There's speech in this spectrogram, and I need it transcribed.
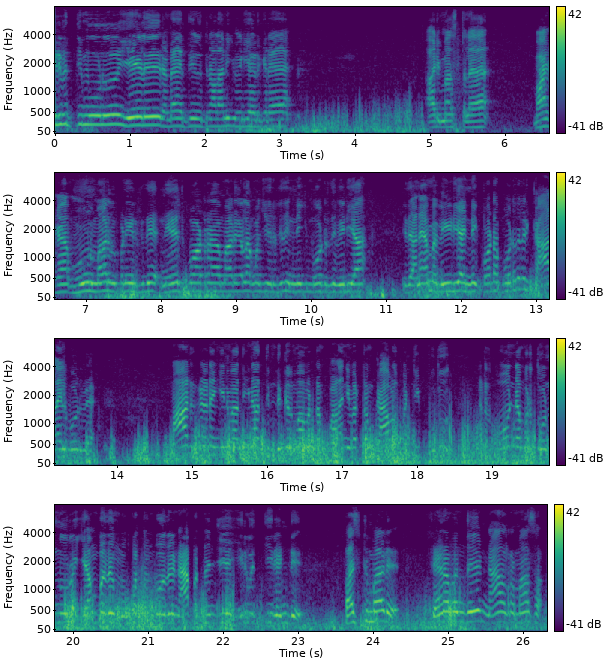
இருபத்தி மூணு ஏழு ரெண்டாயிரத்தி இருபத்தி நாலு அன்றைக்கி வீடியோ இருக்கிற ஆடி மாதத்தில் வாங்க மூணு மாடு விற்பனை இருக்குது. நேற்று போடுற மாடுகள்லாம் கொஞ்சம் இருக்குது. இன்னைக்கு போட்டுருது வீடியோ இது அணையாமல் வீடியோ இன்னைக்கு போட்டால் போடுறது இல்லை காலையில் போடுவேன். மாடு இருக்கிற இடம் எங்கேன்னு பார்த்தீங்கன்னா திண்டுக்கல் மாவட்டம் பழனி வட்டம் காவலப்பட்டி புதூர். எனது ஃபோன் நம்பர் தொண்ணூறு எண்பது முப்பத்தொம்போது நாற்பத்தஞ்சு இருபத்தி ரெண்டு. ஃபஸ்ட்டு மாடு செனை வந்து நாலரை மாதம்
